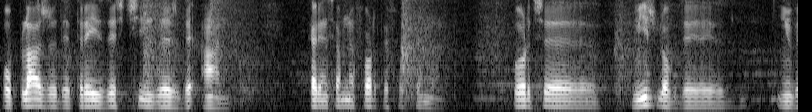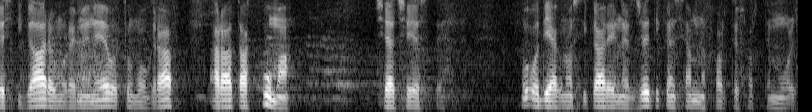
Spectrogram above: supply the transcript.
o plajă de 30-50 de ani, care înseamnă foarte, foarte mult. Orice mijloc de investigare, un RMN, o tomograf, arată acum ceea ce este. O diagnosticare energetică înseamnă foarte, foarte mult.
